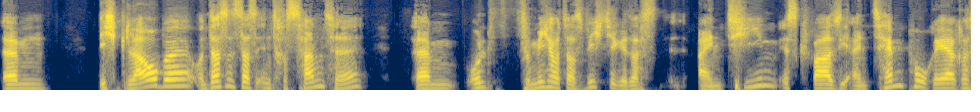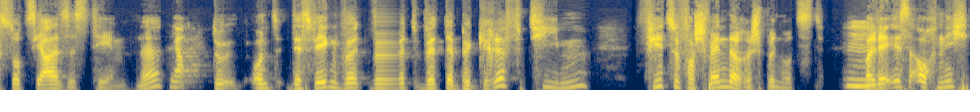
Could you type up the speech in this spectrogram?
ähm, ich glaube, und das ist das Interessante, ähm, und für mich auch das Wichtige, dass ein Team ist quasi ein temporäres Sozialsystem. Ne? Ja. Du, und deswegen wird, wird, wird der Begriff Team viel zu verschwenderisch benutzt. Mhm. Weil der ist auch nicht,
